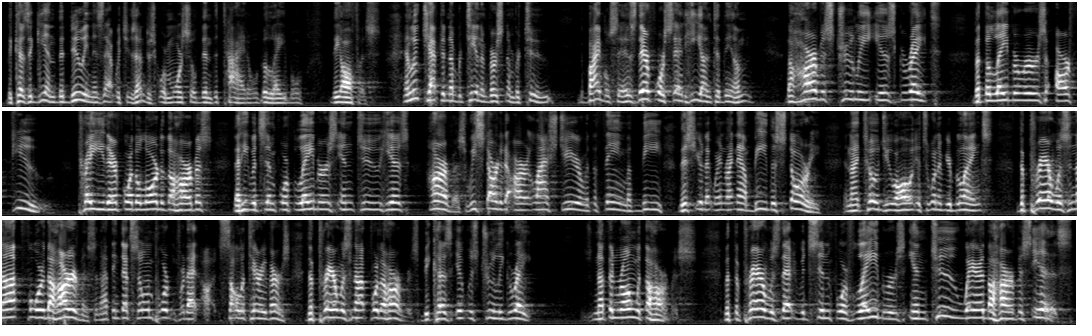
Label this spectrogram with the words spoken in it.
Because, again, the doing is that which is underscored more so than the title, the label, the office. In Luke chapter number 10 and verse number 2, the Bible says, Therefore said he unto them, The harvest truly is great, but the laborers are few. Pray ye therefore the Lord of the harvest that he would send forth laborers into his harvest. We started our last year with the theme of be, this year that we're in right now, be the story. And I told you all, it's one of your blanks. The prayer was not for the harvest. And I think that's so important for that uh, solitary verse. The prayer was not for the harvest because it was truly great. There's nothing wrong with the harvest. But the prayer was that it would send forth laborers into where the harvest is.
